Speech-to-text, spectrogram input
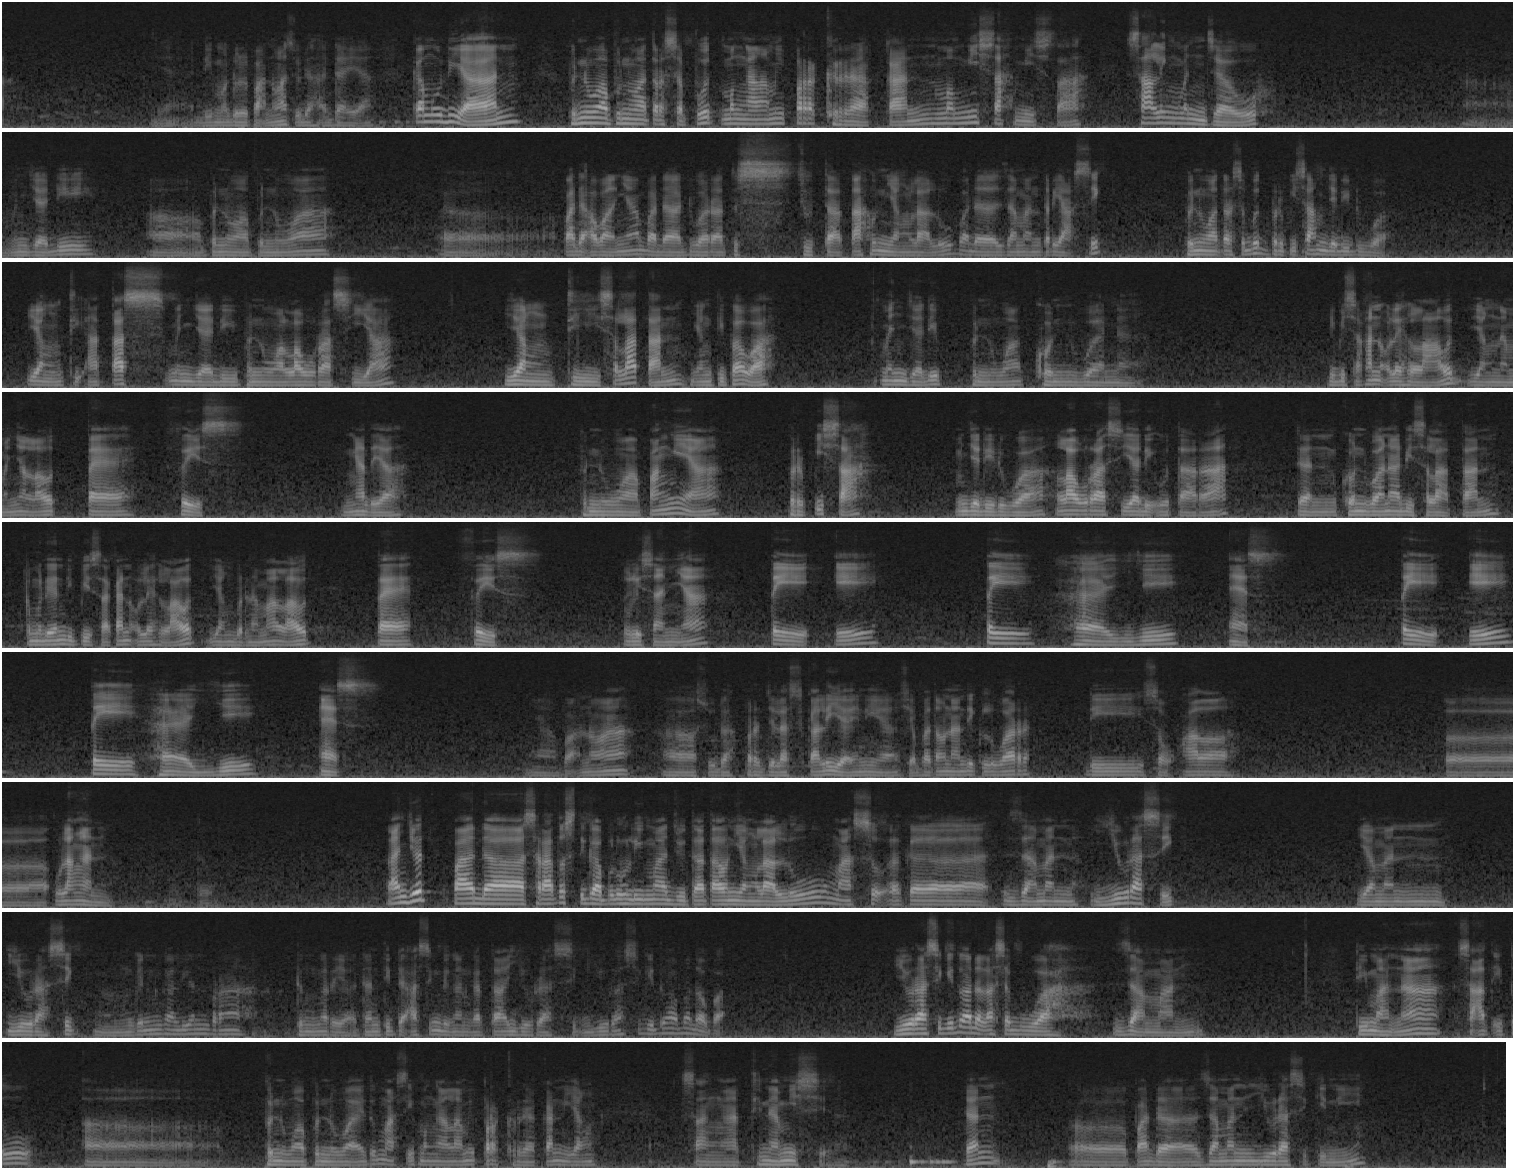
Ya, di modul Pak Noah sudah ada ya kemudian benua-benua tersebut mengalami pergerakan memisah-misah saling menjauh uh, menjadi uh, benua-benua uh, pada awalnya pada 200 juta tahun yang lalu pada zaman Triasik benua tersebut berpisah menjadi dua. Yang di atas menjadi benua Laurasia yang di selatan yang di bawah menjadi benua Gondwana dipisahkan oleh laut yang namanya laut Fish. Ingat ya, benua Pangea berpisah menjadi dua, Laurasia di utara dan Gondwana di selatan, kemudian dipisahkan oleh laut yang bernama Laut Tethys. Tulisannya T E T H Y S. T E T H Y S. Ya, Pak Noah uh, sudah perjelas sekali ya ini ya siapa tahu nanti keluar di soal uh, ulangan gitu. lanjut pada 135 juta tahun yang lalu masuk ke zaman Jurassic zaman Jurassic mungkin kalian pernah dengar ya dan tidak asing dengan kata Jurassic. Jurassic itu apa tau pak? Jurassic itu adalah sebuah zaman di mana saat itu eh, benua-benua itu masih mengalami pergerakan yang sangat dinamis ya. Dan eh, pada zaman Jurassic ini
